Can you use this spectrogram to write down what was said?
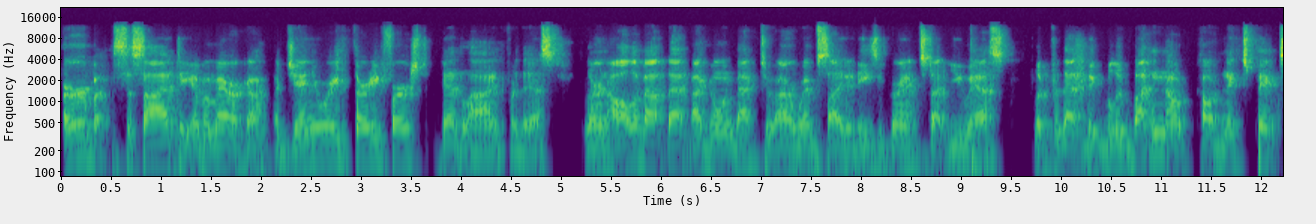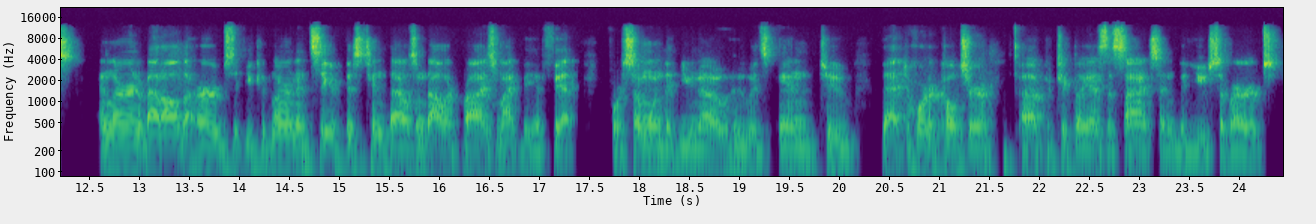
Herb Society of America, a January 31st deadline for this. Learn all about that by going back to our website at easygrants.us. Look for that big blue button called Nick's Picks and learn about all the herbs that you could learn and see if this $10,000 prize might be a fit for someone that you know who is into that horticulture, uh, particularly as the science and the use of herbs.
